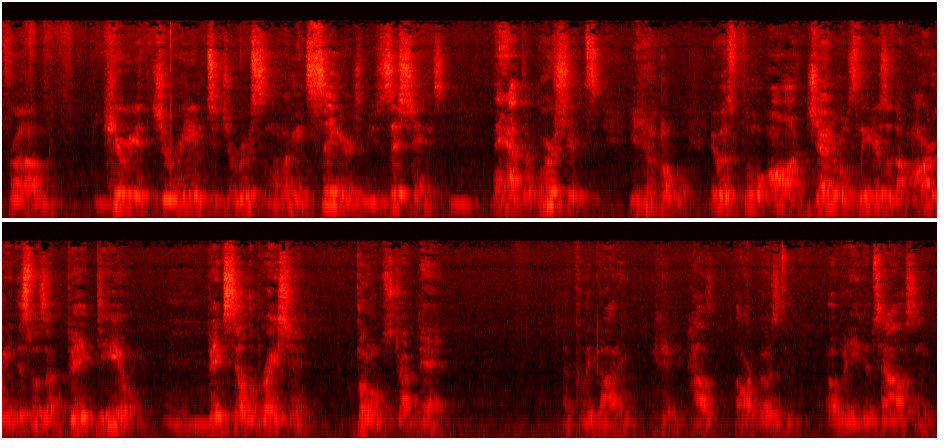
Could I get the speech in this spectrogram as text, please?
from Kiriath Jearim to Jerusalem. I mean, singers, musicians, they had the worship, you know, it was full on. Generals, leaders of the army. This was a big deal. Mhm. Big celebration. Boom, struck dead. Luckily, God, how the ark goes to Obed Edom's house, and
